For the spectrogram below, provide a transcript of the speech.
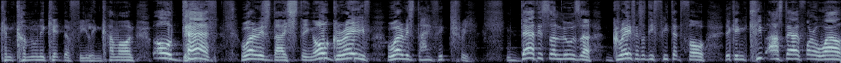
can communicate the feeling. Come on. Oh, death, where is thy sting? Oh, grave, where is thy victory? Death is a loser. Grave is a defeated foe. You can keep us there for a while,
